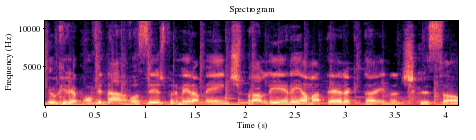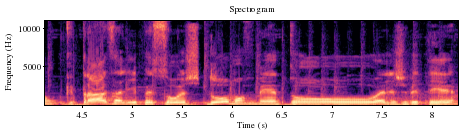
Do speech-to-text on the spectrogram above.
Eu queria convidar vocês, primeiramente, para lerem a matéria que está aí na descrição, que traz ali pessoas do movimento LGBT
